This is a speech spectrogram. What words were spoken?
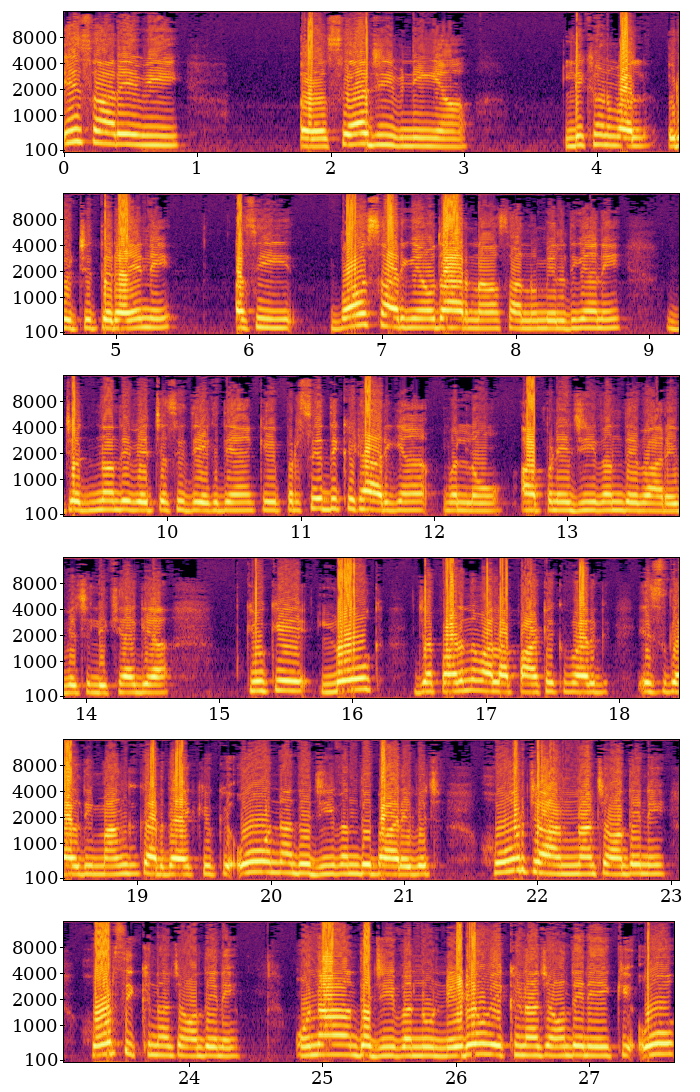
ਇਹ ਸਾਰੇ ਵੀ ਸਵੈ ਜੀਵਨੀਆਂ ਲਿਖਣ ਵੱਲ ਰੁਚਿਤ ਰਹੇ ਨੇ। ਅਸੀਂ ਬਹੁਤ ਸਾਰੀਆਂ ਉਦਾਹਰਨਾਂ ਸਾਨੂੰ ਮਿਲਦੀਆਂ ਨੇ, ਜਿਨ੍ਹਾਂ ਦੇ ਵਿੱਚ ਅਸੀਂ ਦੇਖਦੇ ਹਾਂ ਕਿ ਪ੍ਰਸਿੱਧ ਖਿਡਾਰੀਆਂ ਵੱਲੋਂ ਆਪਣੇ ਜੀਵਨ ਦੇ ਬਾਰੇ ਵਿੱਚ ਲਿਖਿਆ ਗਿਆ। ਕਿਉਂਕਿ ਲੋਕ ਜਾਂ ਪੜਨ ਵਾਲਾ ਪਾਠਕ ਵਰਗ ਇਸ ਗੱਲ ਦੀ ਮੰਗ ਕਰਦਾ ਹੈ, ਕਿਉਂਕਿ ਉਹ ਉਹਨਾਂ ਦੇ ਜੀਵਨ ਦੇ ਬਾਰੇ ਵਿੱਚ ਹੋਰ ਜਾਣਨਾ ਚਾਹੁੰਦੇ ਨੇ, ਹੋਰ ਸਿੱਖਣਾ ਚਾਹੁੰਦੇ ਨੇ। ਉਹਨਾਂ ਦੇ ਜੀਵਨ ਨੂੰ ਨੇੜਿਓਂ ਵੇਖਣਾ ਚਾਹੁੰਦੇ ਨੇ ਕਿ ਉਹ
